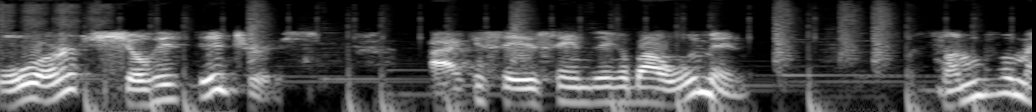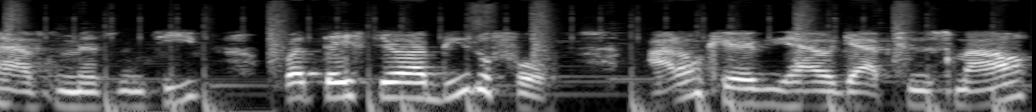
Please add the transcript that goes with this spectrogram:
or show his dentures. I can say the same thing about women. Some of them have some missing teeth, but they still are beautiful. I don't care if you have a gap tooth smile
